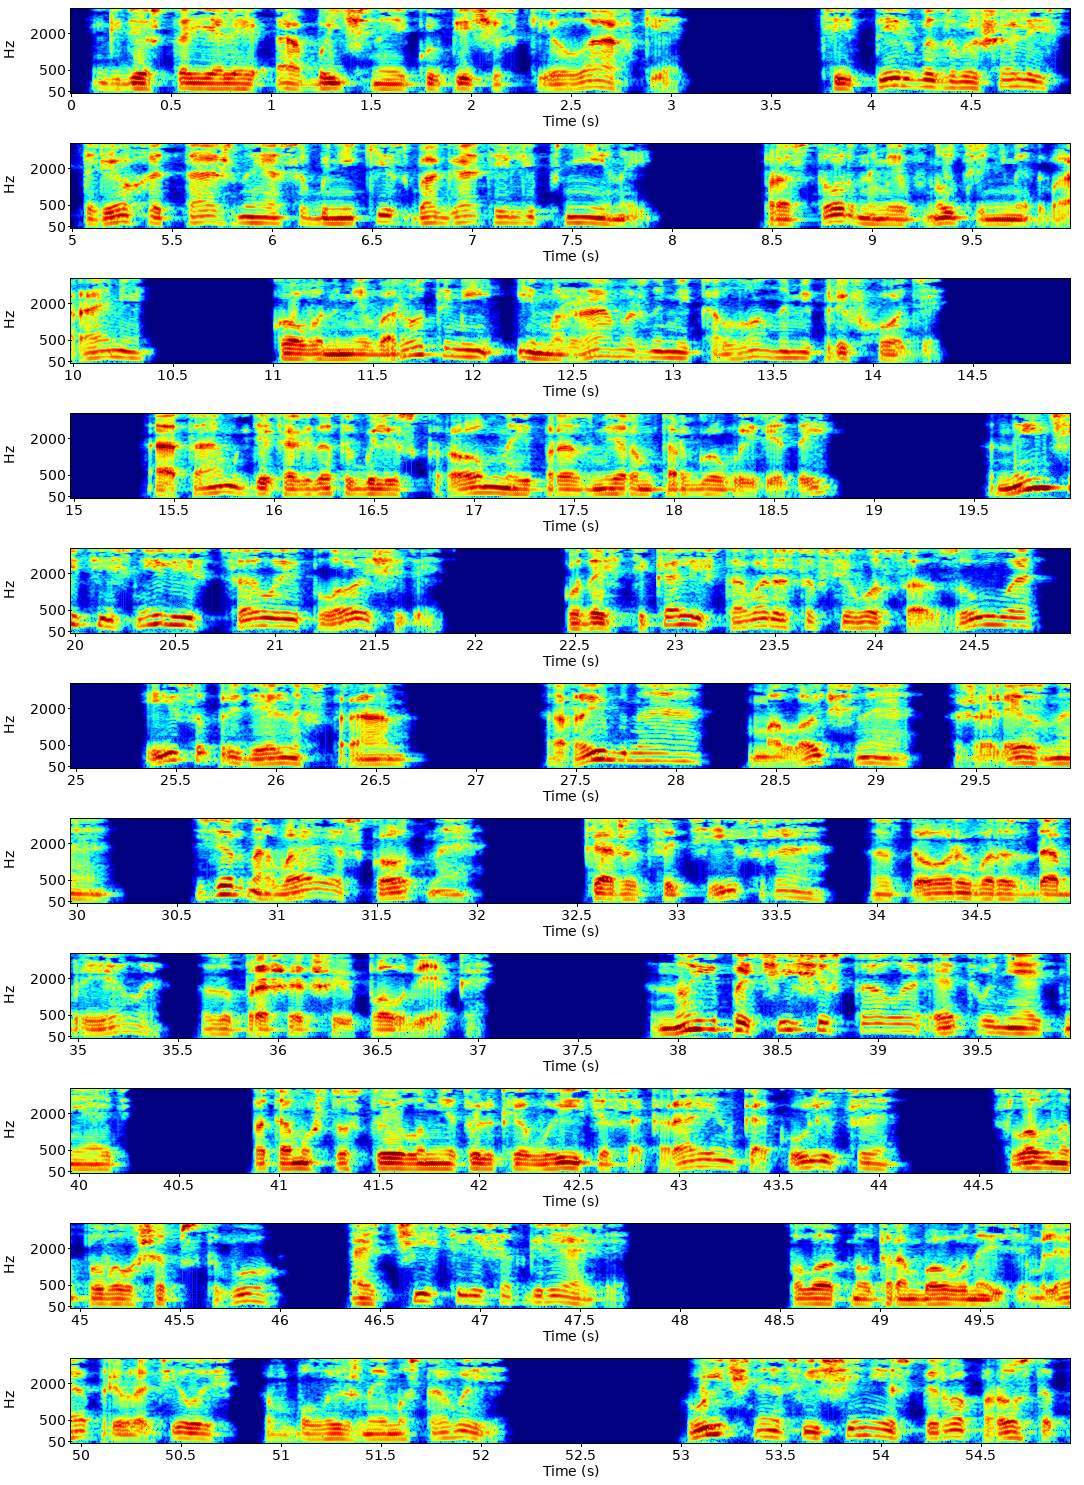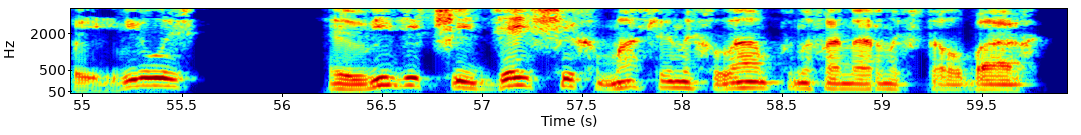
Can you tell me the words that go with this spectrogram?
где стояли обычные купеческие лавки, теперь возвышались трехэтажные особняки с богатой лепниной, просторными внутренними дворами, коваными воротами и мраморными колоннами при входе. А там, где когда-то были скромные по размерам торговые ряды, Нынче теснились целые площади, куда стекались товары со всего Сазула и сопредельных стран. Рыбная, молочная, железная, зерновая, скотная. Кажется, Тисра здорово раздобрела за прошедшие полвека. Но и почище стало этого не отнять, потому что стоило мне только выйти с окраин, как улицы, словно по волшебству, очистились от грязи. Плотно утрамбованная земля превратилась в булыжные мостовые. Уличное освещение сперва просто появилось в виде чадящих масляных ламп на фонарных столбах,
